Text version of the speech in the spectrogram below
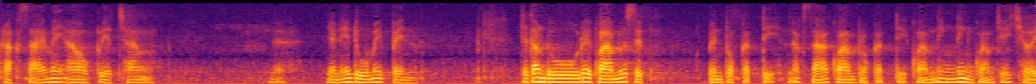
ผลักสายไม่เอาเกลียดชัง อย่างนี้ดูไม่เป็น จะต้องดูด้วยความรู้สึกเป็นปกติ รักษาความปกติ ความนิ่งนิ่งความเฉยเฉย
